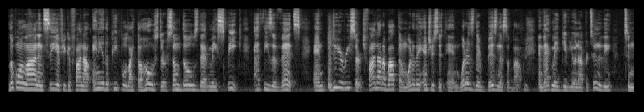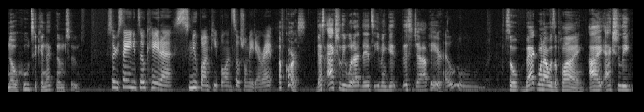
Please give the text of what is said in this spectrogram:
Look online and see if you can find out any of the people like the host or some of those that may speak at these events and do your research. Find out about them. What are they interested in? What is their business about? Mm -hmm. And that may give you an opportunity to know who to connect them to. So you're saying it's okay to snoop on people on social media, right? Of course. That's actually what I did to even get this job here. Oh. So back when I was applying, I actually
